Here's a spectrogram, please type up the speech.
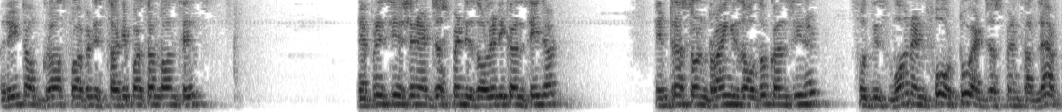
rate of gross profit is 30% on sales. Depreciation adjustment is already considered. Interest on drawing is also considered. So this 1 and 4, two adjustments are left.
